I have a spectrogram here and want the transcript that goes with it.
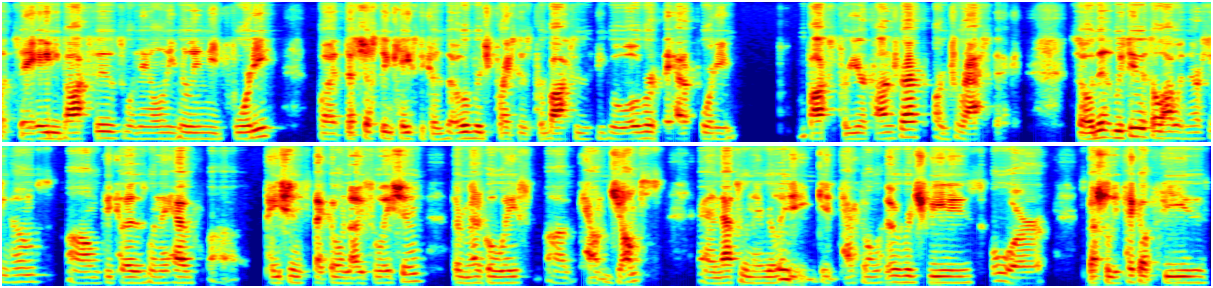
let's say 80 boxes when they only really need 40, but that's just in case because the overage prices per boxes if you go over, if they had a 40 box per year contract, are drastic. So this, we see this a lot with nursing homes um, because when they have uh, patients that go into isolation, their medical waste uh, count jumps, and that's when they really get tacked on with overage fees or specialty pickup fees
